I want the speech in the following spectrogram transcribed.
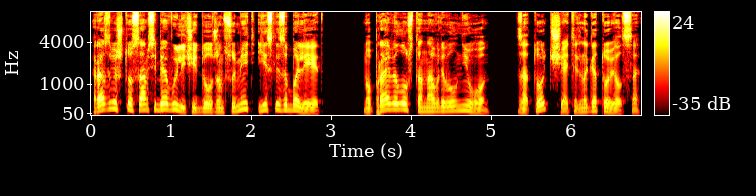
Разве что сам себя вылечить должен суметь, если заболеет. Но правила устанавливал не он, зато тщательно готовился.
